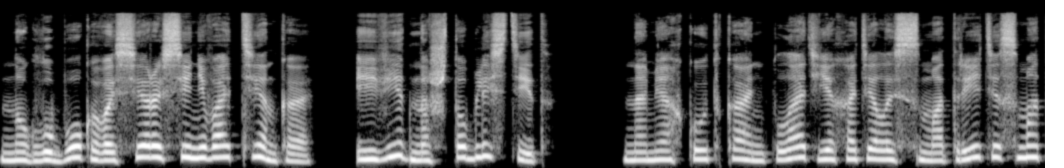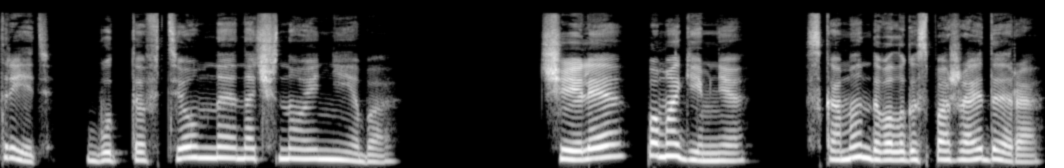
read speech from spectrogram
но глубокого серо-синего оттенка, и видно, что блестит. На мягкую ткань платья хотелось смотреть и смотреть, будто в темное ночное небо. «Челия, помоги мне», — скомандовала госпожа Эдера.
